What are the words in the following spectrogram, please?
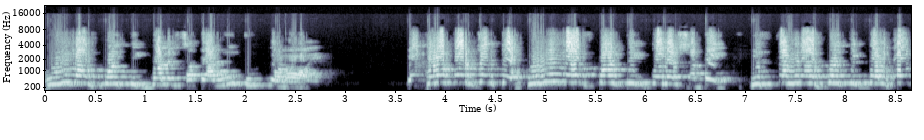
কোন রাজনৈতিক দলের সাথে আমি যুক্ত নয় এখনও পর্যন্ত কোন রাজনৈতিক দলের সাথে ইসলামী রাজনৈতিক দল হোক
